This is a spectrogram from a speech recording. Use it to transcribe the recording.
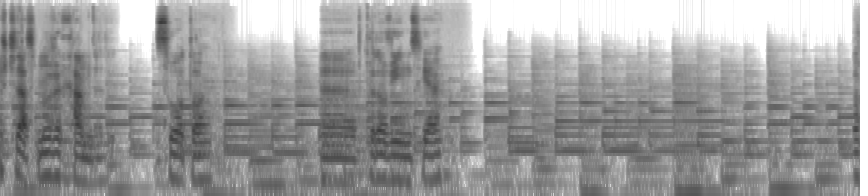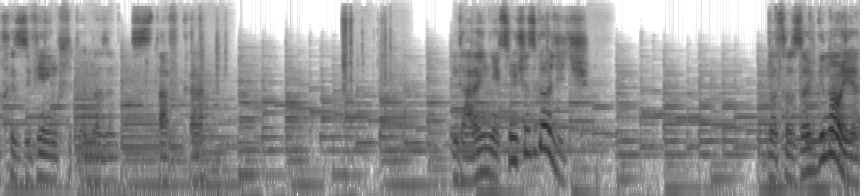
Jeszcze raz, może handel. Złoto. E, prowincje. Trochę zwiększy tym razem stawkę. Dalej nie chcą się zgodzić. No co za gnoje.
